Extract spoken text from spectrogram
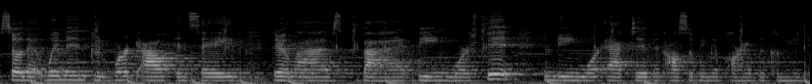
so that women could work out and save their lives by being more fit and being more active and also being a part of the community.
